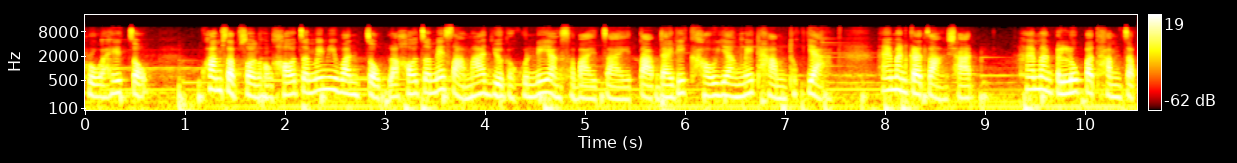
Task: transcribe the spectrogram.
ครัวให้จบ ความสับสนของเขาจะไม่มีวันจบ และเขาจะไม่สามารถอยู่กับคุณได้อย่างสบายใจตราบใดที่เขายังไม่ทำทุกอย่าง ให้มันกระจ่างชัด ให้มันเป็นรูปธรรมจับ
